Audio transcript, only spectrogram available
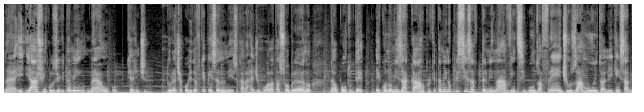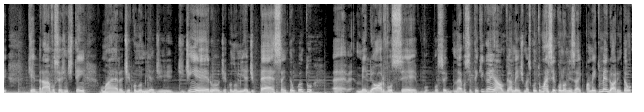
né? E, e acho, inclusive, também, né, o, o, que a gente durante a corrida eu fiquei pensando nisso, cara. A Red Bull ela tá sobrando, né, ao ponto de economizar carro, porque também não precisa terminar 20 segundos à frente, usar muito ali, quem sabe quebrar você. A gente tem uma era de economia de, de dinheiro, de economia de peça. Então, quanto é, melhor você, você, né, você tem que ganhar, obviamente, mas quanto mais você economizar equipamento, melhor. Então,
